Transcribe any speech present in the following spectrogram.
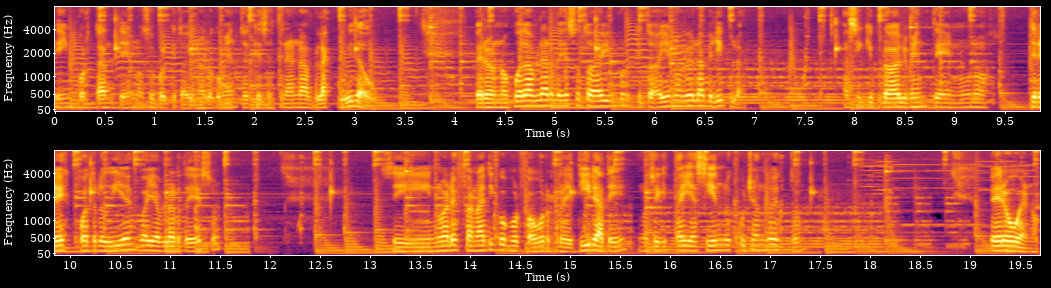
que es importante, no sé por qué todavía no lo comento, es que se estrena Black Widow. Pero no puedo hablar de eso todavía porque todavía no veo la película. Así que probablemente en unos 3-4 días vaya a hablar de eso. Si no eres fanático, por favor, retírate. No sé qué estáis haciendo escuchando esto. Pero bueno,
